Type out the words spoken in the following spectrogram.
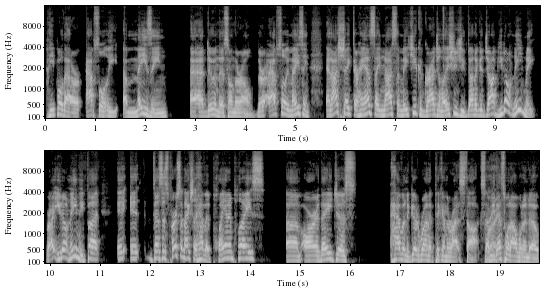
people that are absolutely amazing at doing this on their own. They're absolutely amazing. And I shake their hands, say, nice to meet you. Congratulations. You've done a good job. You don't need me, right? You don't need me. But it, it does this person actually have a plan in place? Um, or are they just having a good run at picking the right stocks? I right. mean, that's what I want to know.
